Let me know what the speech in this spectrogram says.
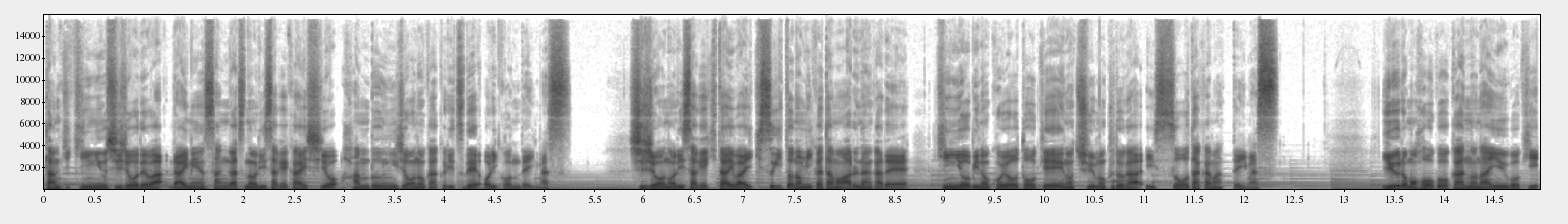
短期金融市場では来年3月の利下げ開始を半分以上の確率で織り込んでいます。市場の利下げ期待は行き過ぎとの見方もある中で金曜日の雇用統計への注目度が一層高まっています。ユーロも方向感のない動き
